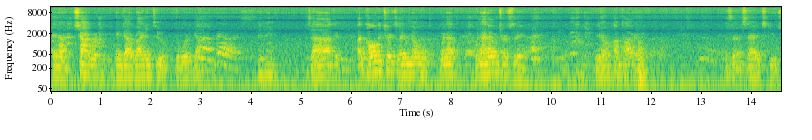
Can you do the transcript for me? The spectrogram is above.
and I showered and got right into the Word of God. Oh, gosh. Amen. So I, I called the church, let them know we're not we're not having church today. You know, I'm tired. That's a sad excuse.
